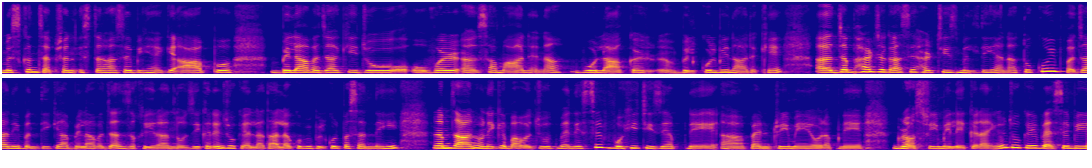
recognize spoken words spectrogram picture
मिसकंसेप्शन इस तरह से भी हैं कि आप बिला वजह की जो ओवर सामान है ना, वो ला कर बिल्कुल भी ना रखें। जब हर जगह से हर चीज़ मिलती है ना तो कोई वजह नहीं बनती कि आप बिला वजह ज़ख़ीरा अंदोज़ी करें, जो कि अल्लाह ताला को भी बिल्कुल पसंद नहीं। रमज़ान होने के बावजूद मैंने सिर्फ़ वही चीज़ें अपने पेंट्री में और अपने ग्रॉसरी में लेकर आई हूँ, जो कि वैसे भी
